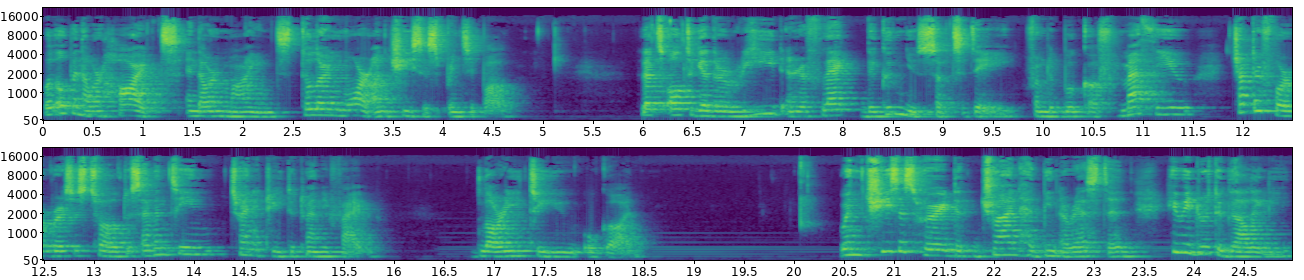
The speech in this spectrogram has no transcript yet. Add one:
will open our hearts and our minds to learn more on Jesus' principle. Let's all together read and reflect the good news of today from the book of Matthew, chapter 4, verses 12 to 17, 23 to 25. Glory to you, O God. When Jesus heard that John had been arrested, he withdrew to Galilee.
